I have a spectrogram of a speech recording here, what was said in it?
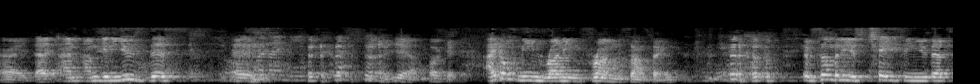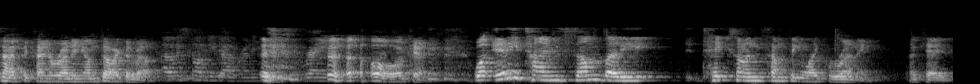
All right, I, am I'm, I'm going to use this. As, yeah, okay. I don't mean running from something. if somebody is chasing you, that's not the kind of running I'm talking about. Oh, I was talking about running rain. oh, okay. Well, anytime somebody takes on something like running, okay,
